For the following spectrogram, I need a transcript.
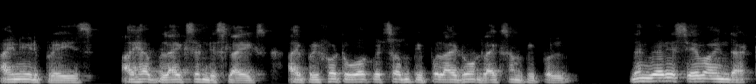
I need praise, I have likes and dislikes, I prefer to work with some people, I don't like some people. Then where is seva in that?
